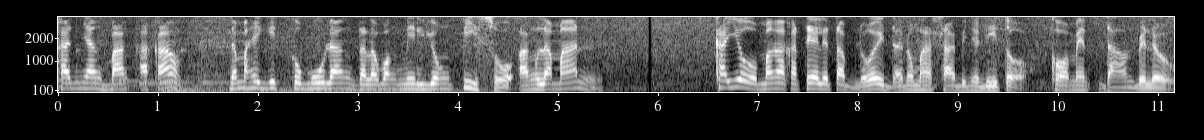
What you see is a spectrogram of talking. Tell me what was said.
kanyang bank account na mahigit kumulang dalawang milyong piso ang laman. Kayo mga kateletabloid, anong masasabi nyo dito? Comment down below.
